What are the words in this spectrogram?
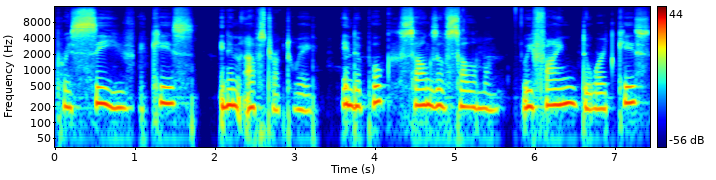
perceive a kiss in an abstract way? In the book Songs of Solomon, we find the word kiss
